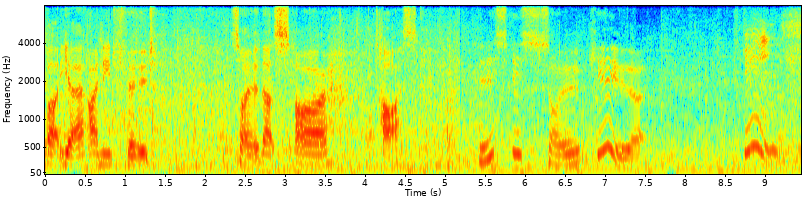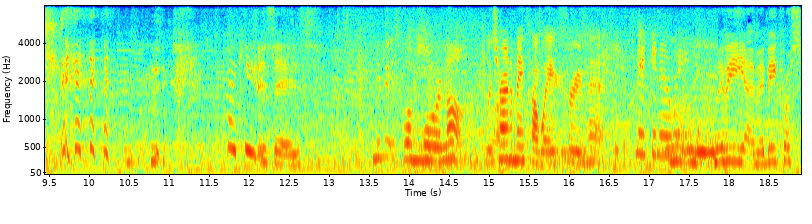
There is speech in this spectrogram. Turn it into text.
But yeah, I need food. So that's our task. This is so cute. Thanks. How cute this is. Maybe it's one more along. We're trying to make our way through here. Making our way. Maybe, yeah, maybe across.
